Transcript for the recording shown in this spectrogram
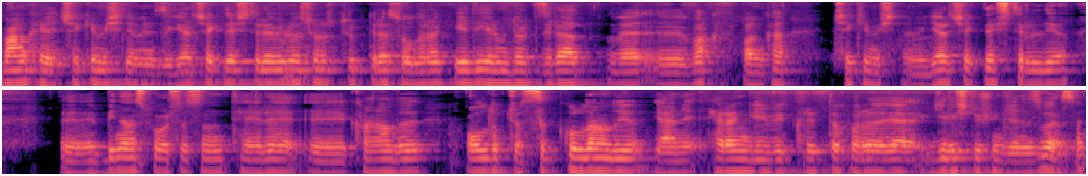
bankaya çekim işleminizi gerçekleştirebiliyorsunuz. Türk lirası olarak 7.24 Ziraat ve Vakıf Banka çekim işlemi gerçekleştiriliyor. E, Binance borsasının TR e, kanalı oldukça sık kullanılıyor. Yani herhangi bir kripto paraya giriş düşünceniz varsa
